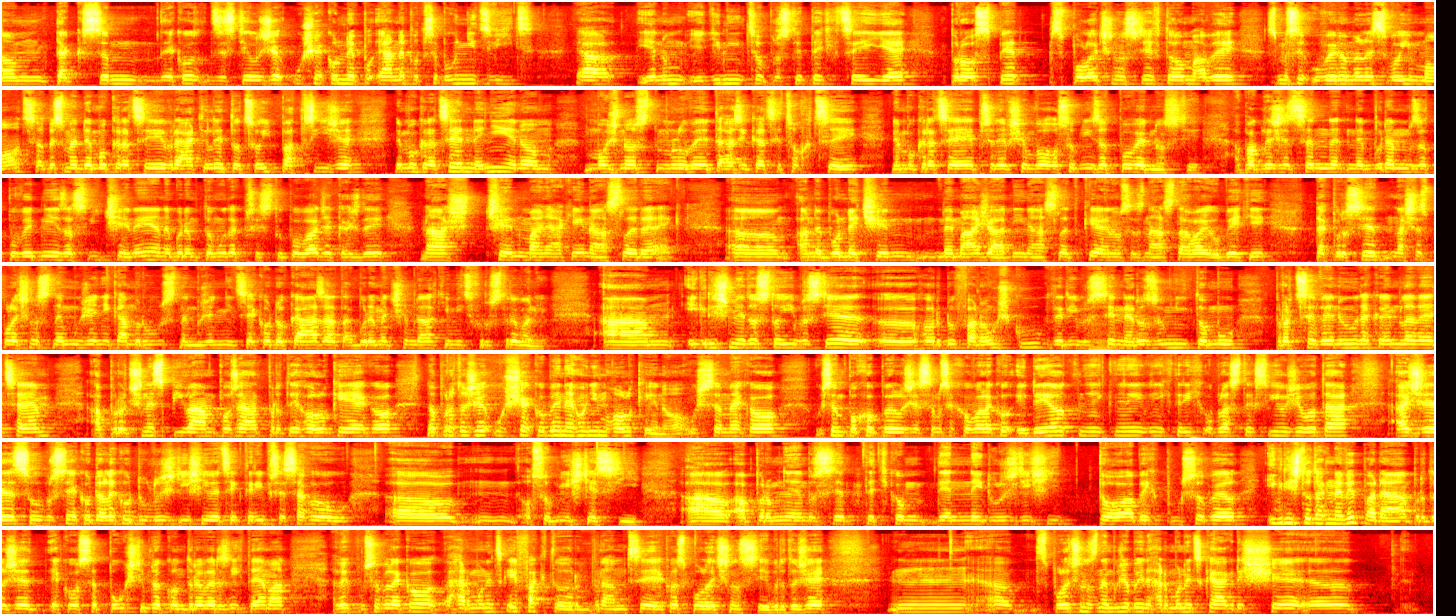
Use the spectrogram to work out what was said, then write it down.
um, tak jsem jako zjistil, že už jako nepo, já nepotřebuji nic víc já jenom jediný, co prostě teď chci, je prospět společnosti v tom, aby jsme si uvědomili svoji moc, aby jsme demokracii vrátili to, co jí patří, že demokracie není jenom možnost mluvit a říkat si, co chci. Demokracie je především o osobní zodpovědnosti. A pak, když se ne, nebudeme zodpovědní za svý činy a nebudeme k tomu tak přistupovat, že každý náš čin má nějaký následek, a nebo nečin nemá žádný následky jenom se z nás stávají oběti, tak prostě naše společnost nemůže nikam růst, nemůže nic jako dokázat a budeme čím dál tím víc frustrovaný. A i když mě to stojí prostě uh, hordu fanoušků, který prostě hmm. nerozumí tomu, proč se věnuju takovýmhle věcem a proč nespívám pořád pro ty holky, jako, no protože už jakoby nehoním holky, no, už jsem jako, už jsem pochopil, že jsem se choval jako idiot v některých oblastech svého života a že jsou prostě jako daleko důležitější věci, které přesahují uh, osobní štěstí. A, a pro mě prostě teď je nejdůležitější to, abych působil, i když to tak nevypadá, protože jako se pouštím do kontroverzních témat, abych působil jako harmonický faktor v rámci jako společnosti, protože mm, společnost nemůže být harmonická, když je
